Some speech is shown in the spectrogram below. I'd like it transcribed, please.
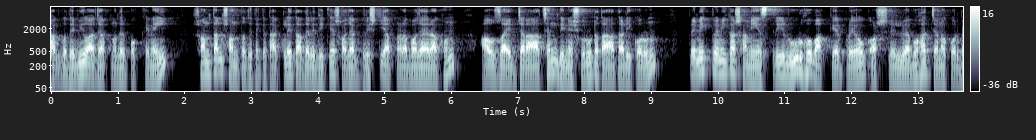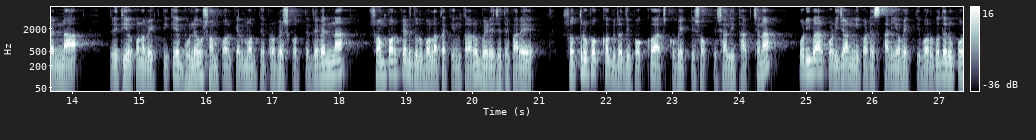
ভাগ্যদেবীও আজ আপনাদের পক্ষে নেই। সন্তান সন্ততি থেকে থাকলে তাদের দিকে সজাগ দৃষ্টি আপনারা বজায় রাখুন। হাউস ওয়াইফ যারা আছেন দিনের শুরুটা তাড়াতাড়ি করুন। প্রেমিক প্রেমিকা স্বামী, স্ত্রী রূঢ় বাক্যের প্রয়োগ অশ্লীল ব্যবহার যেন করবেন না। তৃতীয় কোনো ব্যক্তিকে ভুলেও সম্পর্কের মধ্যে প্রবেশ করতে দেবেন না। সম্পর্কের দুর্বলতা কিন্তু আরও বেড়ে যেতে পারে। শত্রুপক্ষ, বিরোধী পক্ষ আজ খুব একটি শক্তিশালী থাকছে না। পরিবার, পরিজন, নিকটে স্থানীয় ব্যক্তিবর্গদের উপর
